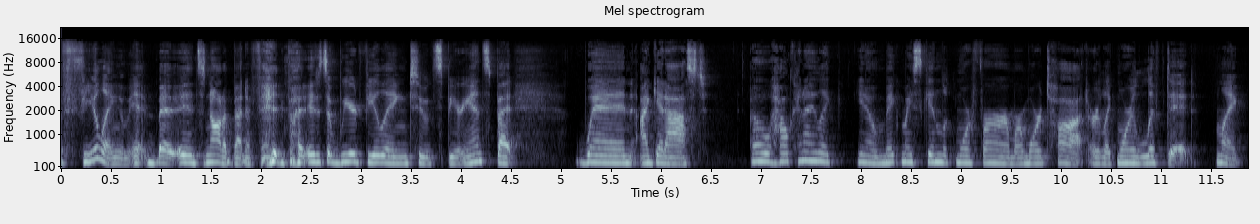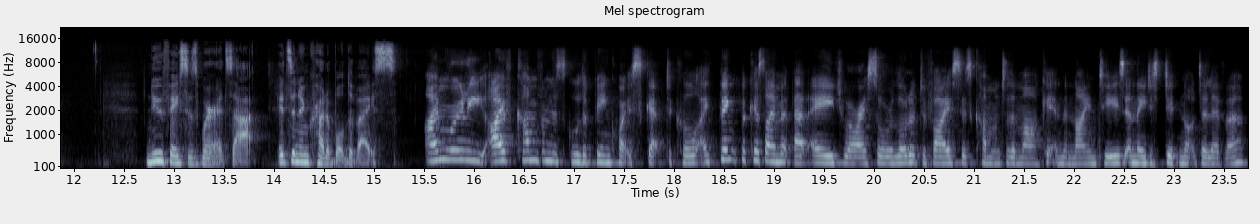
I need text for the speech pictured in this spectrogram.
feeling. Eh, it, it's not a benefit, but it's a weird feeling to experience. But when I get asked, "Oh, how can I like you know make my skin look more firm or more taut or like more lifted?" I'm like, NuFace is where it's at. It's an incredible device. I'm really, I've come from the school of being quite skeptical. I think because I'm at that age where I saw a lot of devices come onto the market in the 90s and they just did not deliver.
